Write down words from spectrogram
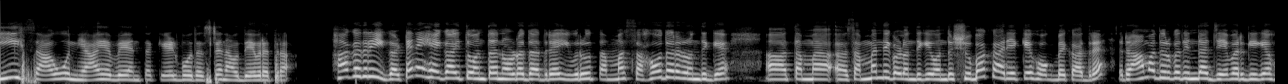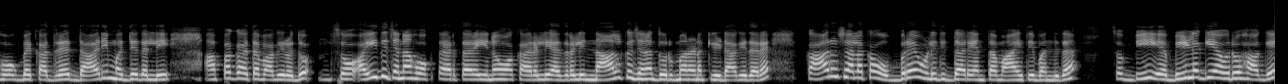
ಈ ಸಾವು ನ್ಯಾಯವೇ ಅಂತ ಕೇಳ್ಬೋದಷ್ಟೇ ನಾವು ದೇವ್ರ ಹತ್ರ ಹಾಗಾದರೆ ಈ ಘಟನೆ ಹೇಗಾಯಿತು ಅಂತ ನೋಡೋದಾದರೆ ಇವರು ತಮ್ಮ ಸಹೋದರರೊಂದಿಗೆ ತಮ್ಮ ಸಂಬಂಧಿಗಳೊಂದಿಗೆ ಒಂದು ಶುಭ ಕಾರ್ಯಕ್ಕೆ ಹೋಗಬೇಕಾದ್ರೆ, ರಾಮದುರ್ಗದಿಂದ ಜೇವರ್ಗಿಗೆ ಹೋಗಬೇಕಾದ್ರೆ ದಾರಿ ಮಧ್ಯದಲ್ಲಿ ಅಪಘಾತವಾಗಿರೋದು. ಸೊ ಐದು ಜನ ಹೋಗ್ತಾ ಇರ್ತಾರೆ ಇನೋವಾ ಕಾರಲ್ಲಿ. ಅದರಲ್ಲಿ ನಾಲ್ಕು ಜನ ದುರ್ಮರಣಕ್ಕೀಡಾಗಿದ್ದಾರೆ ಕಾರು ಚಾಲಕ ಒಬ್ಬರೇ ಉಳಿದಿದ್ದಾರೆ ಅಂತ ಮಾಹಿತಿ ಬಂದಿದೆ. ಸೊ ಬಿ, ಬೀಳಗಿ ಅವರು ಹಾಗೆ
